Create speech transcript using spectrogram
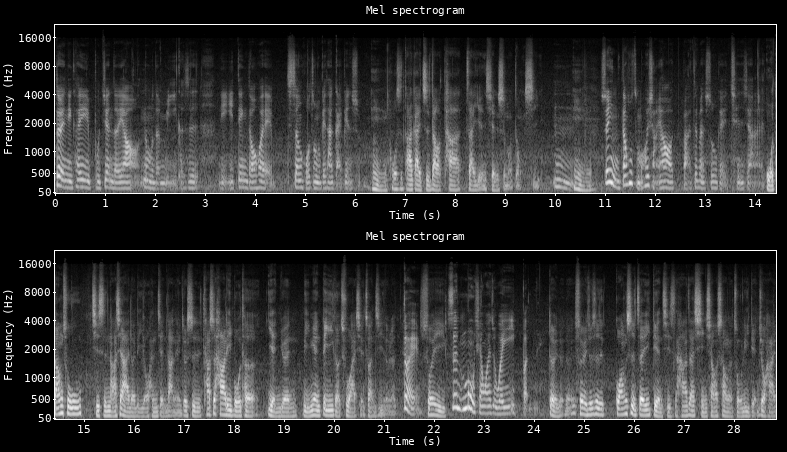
对，你可以不见得要那么的迷，可是你一定都会生活中被他改变什么。嗯，或是大概知道他在演现什么东西。嗯嗯，所以你当初怎么会想要把这本书给签下来？我当初其实拿下来的理由很简单，就是他是哈利波特演员里面第一个出来写传记的人。对，所以是目前为止唯一一本对对对，所以就是光是这一点，其实他在行销上的着力点就还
